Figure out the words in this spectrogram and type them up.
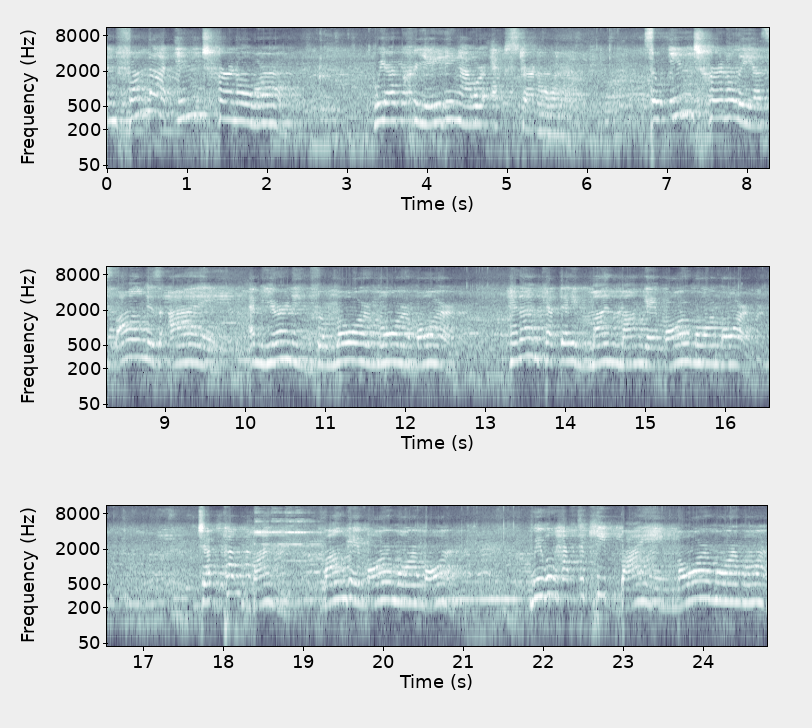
and from that internal world, we are creating our external world. So internally, as long as I am yearning for more, more, more, Hanam kate man mange more, more, more. Jab tak man mange more, more, more. We will have to keep buying more, more, more.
